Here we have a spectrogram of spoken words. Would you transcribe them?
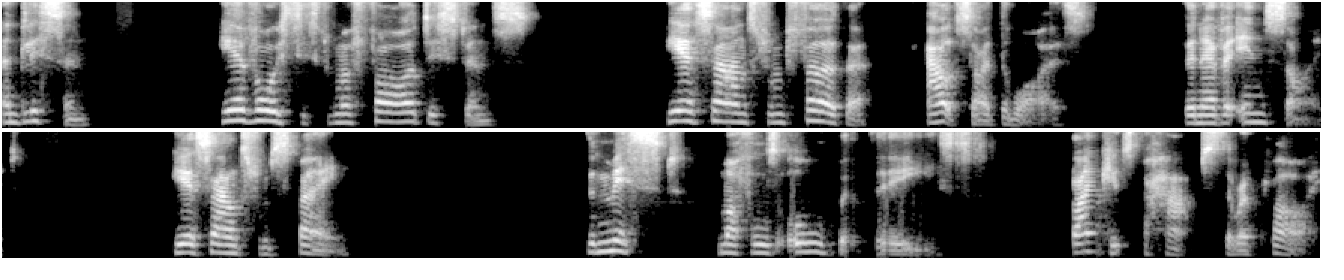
and listen, hear voices from a far distance, hear sounds from further outside the wires than ever inside, hear sounds from Spain. The mist muffles all but these. Blankets perhaps the reply,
